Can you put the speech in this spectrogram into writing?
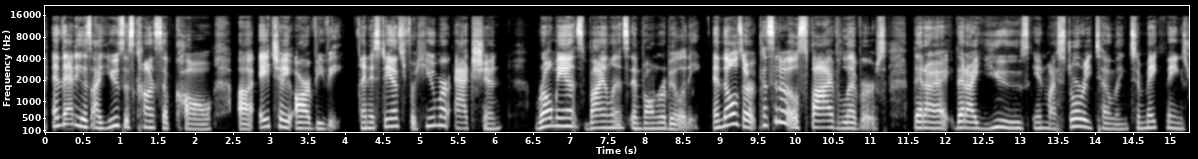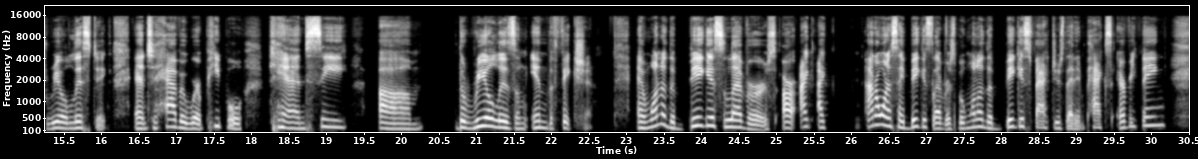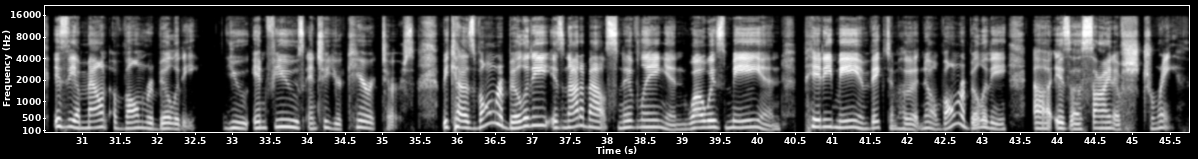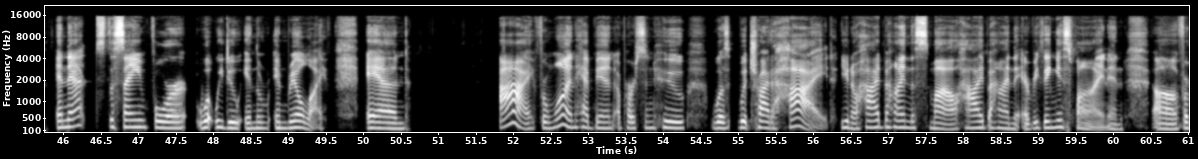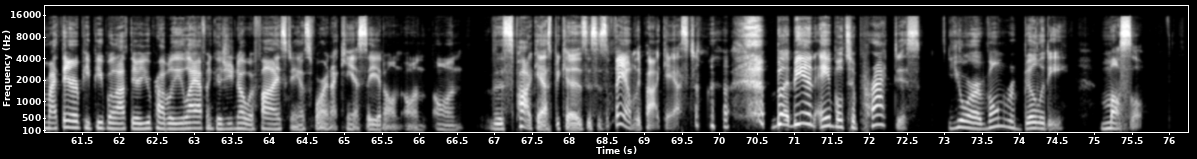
and that is I use this concept called uh, HARVV, and it stands for humor, action, romance, violence, and vulnerability. And those are consider those five levers that I that I use in my storytelling to make things realistic and to have it where people can see um, the realism in the fiction. And one of the biggest levers are I, I I don't want to say biggest levers, but one of the biggest factors that impacts everything is the amount of vulnerability you infuse into your characters because vulnerability is not about sniveling and woe is me and pity me and victimhood. No, vulnerability uh, is a sign of strength. And that's the same for what we do in the in real life. And I, for one, have been a person who was would try to hide, you know, hide behind the smile, hide behind the everything is fine. And uh, for my therapy people out there, you're probably laughing because you know what fine stands for, and I can't say it on on on this podcast because this is a family podcast. but being able to practice your vulnerability muscle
